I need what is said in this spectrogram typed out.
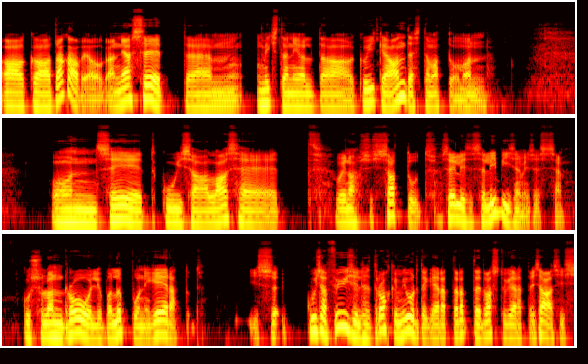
aga tagaveoga on jah see, et ähm, miks ta nii-öelda kõige andestamatum on, on see, et kui sa lased või noh, siis satud sellisesse libisemisesse, kus sul on rool juba lõpuni keeratud, siis kui sa füüsiliselt rohkem juurde keerata, rattaid vastu keerata ei saa, siis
